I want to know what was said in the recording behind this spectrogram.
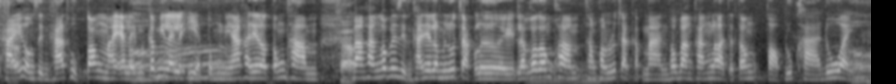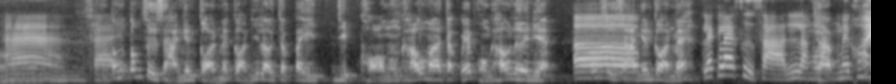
ไทครัป์บของสินค้าถูกต้องไหมอะไรมันก็มีรายละเอียดตรงเนี้ยค่ะที่เราต้องทำครับบางครั้งก็เป็นสินค้าที่เราไม่รู้จักเลย แล้วก็ต้องความทำความรู้จักกับมัน เพราะบางครั้งเราอาจจะต้องตอบลูกค้าด้วยอ๋ออ่อ่าใช่ต้องต้องสื่อสารกันก่อนไหมก่อนที่เราจะไปหยิบของของเขามาจากเว็บของเขาเลยเนี่ยเอ่อต้องสื่อสารกันก่อนไหมแรก ๆ สื่อสารหลัครังบๆไม่ค่อย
